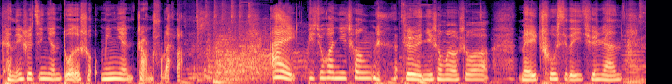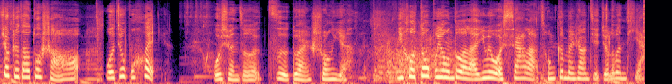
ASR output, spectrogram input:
肯定是今年剁的手，明年长出来了。哎，必须换昵称。这位昵称朋友说，没出息的一群人就知道剁手，我就不会。我选择自断双眼，以后都不用剁了，因为我瞎了，从根本上解决了问题啊。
